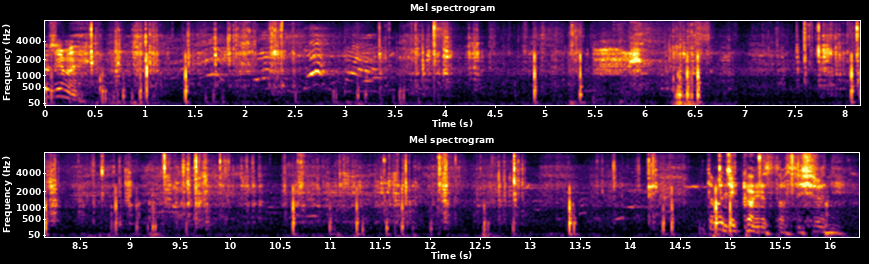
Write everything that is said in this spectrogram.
Schodzimy. To będzie koniec trasy średniej.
